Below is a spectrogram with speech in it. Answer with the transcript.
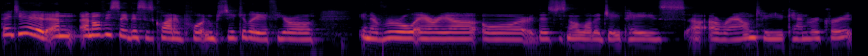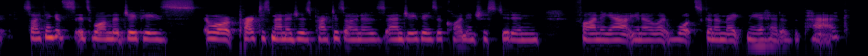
They did, and and obviously this is quite important, particularly if you're in a rural area or there's just not a lot of GPs uh, around who you can recruit. So I think it's it's one that GPs or practice managers, practice owners, and GPs are quite interested in finding out. You know, like what's going to make me ahead of the pack.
